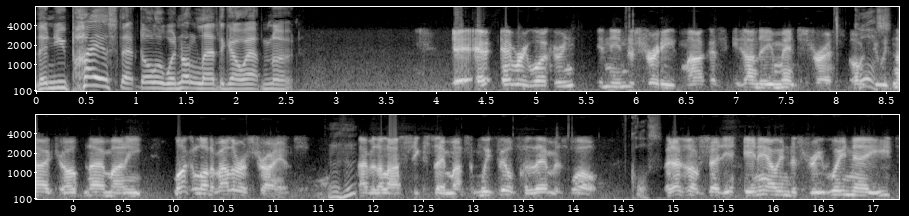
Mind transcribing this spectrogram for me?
then you pay us that dollar. We're not allowed to go out and earn. Yeah, every worker in, in the industry, Marcus, is under immense stress. Obviously, with no job, no money, like a lot of other Australians mm-hmm. over the last 16 months, and we feel for them as well. Of course. But as I've said, in, our industry, we need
